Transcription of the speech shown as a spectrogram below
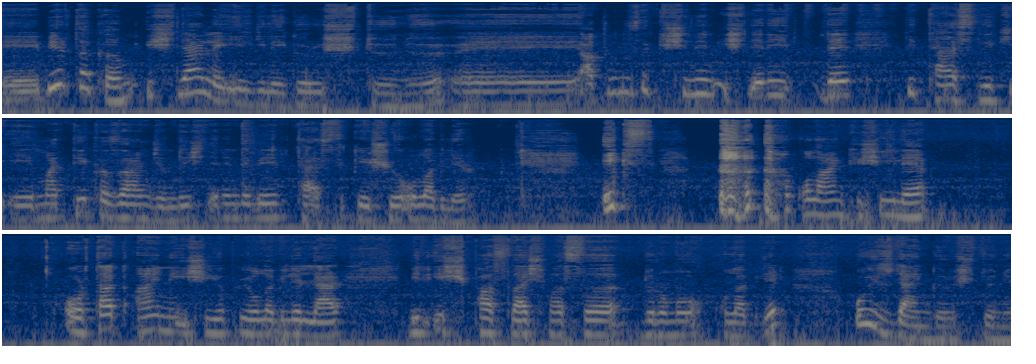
E, bir takım işlerle ilgili görüştüğünü, e, aklınızdaki kişinin işleriyle bir terslik, e, maddi kazancında işlerinde bir terslik yaşıyor olabilir. X olan kişiyle ortak aynı işi yapıyor olabilirler. Bir iş paslaşması durumu olabilir. O yüzden görüştüğünü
